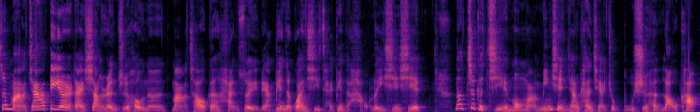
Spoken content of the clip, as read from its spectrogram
这马家第二代上任之后呢，马超跟韩遂两边的关系才变得好了一些些。那这个结盟嘛，明显这样看起来就不是很牢靠。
